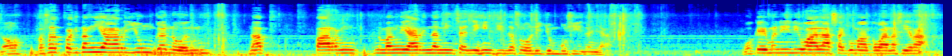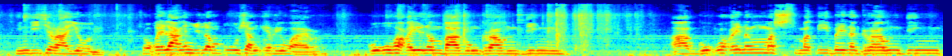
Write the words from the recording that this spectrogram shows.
No? Basta pag nangyari yung ganun, na parang mangyari na minsan eh, hindi na solid yung busina niya. Huwag kayo maniniwala sa gumagawa na sira. Hindi sira yun. So, kailangan nyo lang po siyang i-rewire. Kukuha kayo ng bagong grounding, uh, kukuha kayo ng mas matibay na grounding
